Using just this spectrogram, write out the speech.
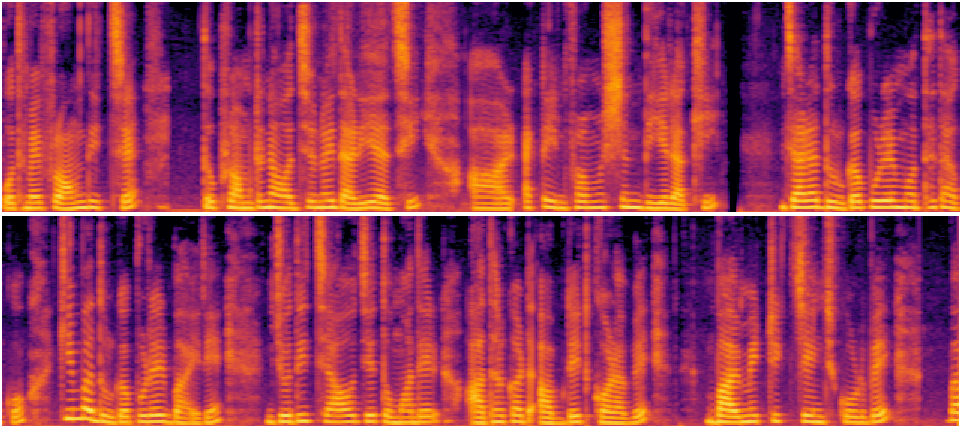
প্রথমে ফর্ম দিচ্ছে। তো ফর্মটা নেওয়ার জন্যই দাঁড়িয়ে আছি। আর একটা ইনফরমেশন দিয়ে রাখি, যারা দুর্গাপুরের মধ্যে থাকো কিংবা দুর্গাপুরের বাইরে, যদি চাও যে তোমাদের আধার কার্ড আপডেট করাবে, বায়োমেট্রিক চেঞ্জ করবে বা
